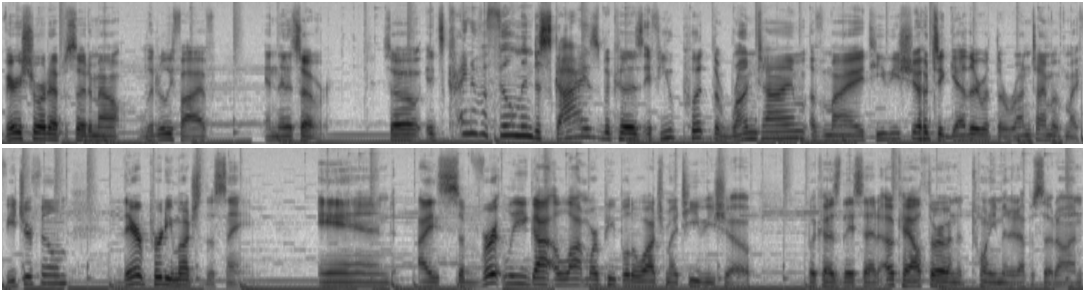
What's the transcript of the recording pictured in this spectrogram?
very short episode amount, literally five, and then it's over. So it's kind of a film in disguise because if you put the runtime of my TV show together with the runtime of my feature film, they're pretty much the same and I subvertly got a lot more people to watch my TV show because they said, okay, I'll throw in a 20 minute episode on.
